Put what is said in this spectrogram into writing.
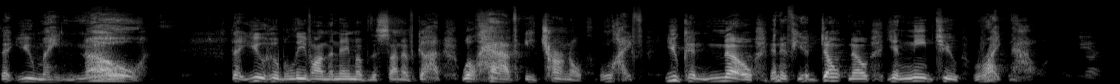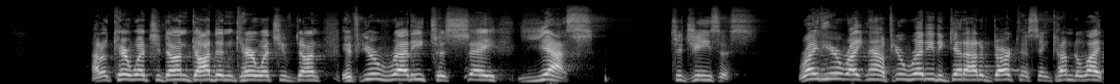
that you may know that you who believe on the name of the Son of God will have eternal life. You can know, and if you don't know, you need to right now. I don't care what you've done, God doesn't care what you've done. If you're ready to say yes to Jesus, right here, right now, if you're ready to get out of darkness and come to light,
